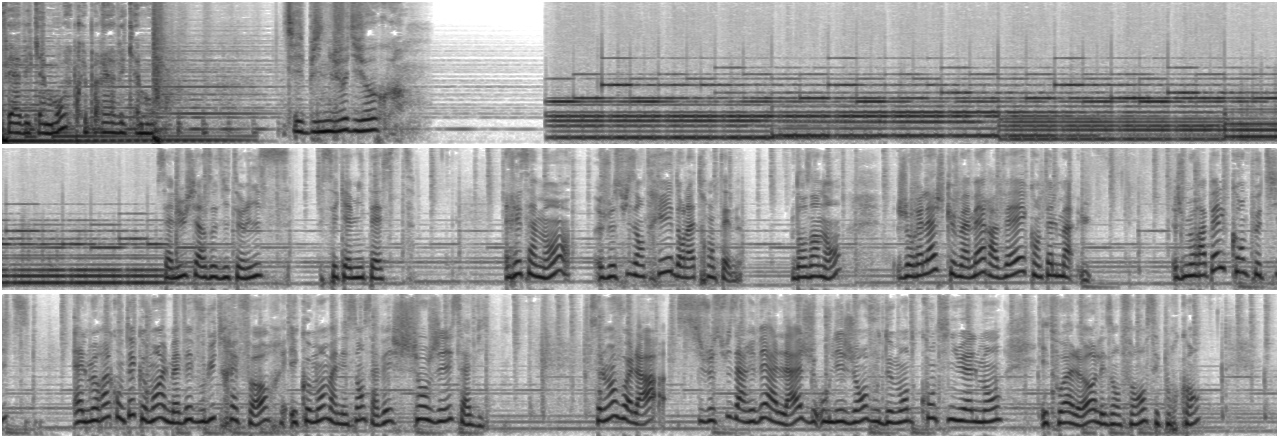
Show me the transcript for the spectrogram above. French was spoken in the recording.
Fait avec amour et préparé avec amour. C'est binge audio, quoi. Salut chers auditeurs, c'est Camille Test. Récemment, je suis entrée dans la trentaine. Dans un an, j'aurai l'âge que ma mère avait quand elle m'a eue. Je me rappelle qu'en petite, elle me racontait comment elle m'avait voulu très fort et comment ma naissance avait changé sa vie. Seulement voilà, si je suis arrivée à l'âge où les gens vous demandent continuellement Et toi alors, les enfants, c'est pour quand?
